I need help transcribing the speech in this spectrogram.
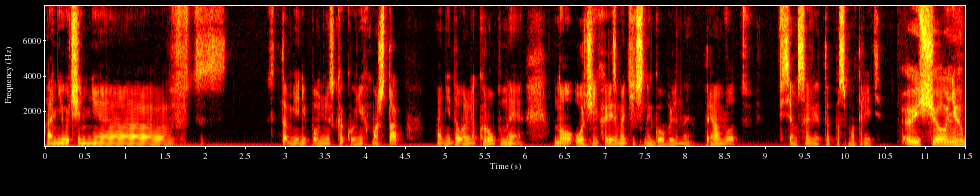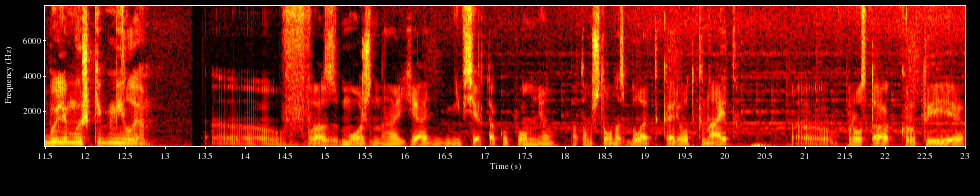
Они очень... Э, там я не помню, с какой у них масштаб. Они довольно крупные, но очень харизматичные гоблины. Прям вот всем советую посмотреть. Еще у них были мышки милые. Э, возможно, я не всех так упомню. Потом что у нас была такая вот Knight. Э, просто крутые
